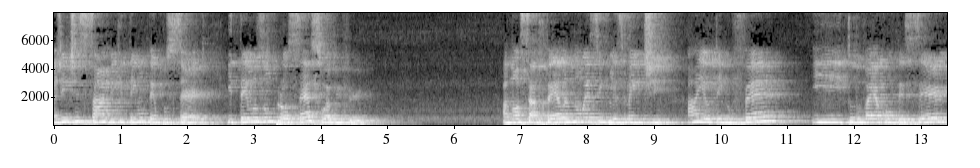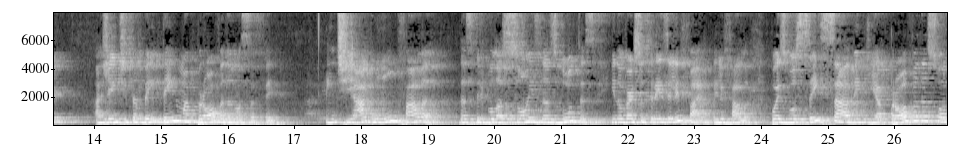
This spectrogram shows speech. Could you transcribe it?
A gente sabe que tem um tempo certo e temos um processo a viver. A nossa fé ela não é simplesmente, ah, eu tenho fé e tudo vai acontecer a gente também tem uma prova da nossa fé. Em Tiago 1 fala das tribulações, das lutas, e no verso 3 ele fala, ele fala: Pois vocês sabem que a prova da sua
